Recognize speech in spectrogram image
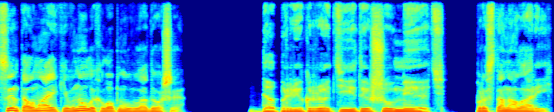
Сын Талмая кивнул и хлопнул в ладоши. Да прекрати ты шуметь, простонал Арий.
